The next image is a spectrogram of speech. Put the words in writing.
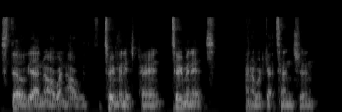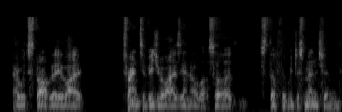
still, yeah, no, I went out with two minutes pain, two minutes, and I would get tension. I would start the like trying to visualize it and all that sort of stuff that we just mentioned.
